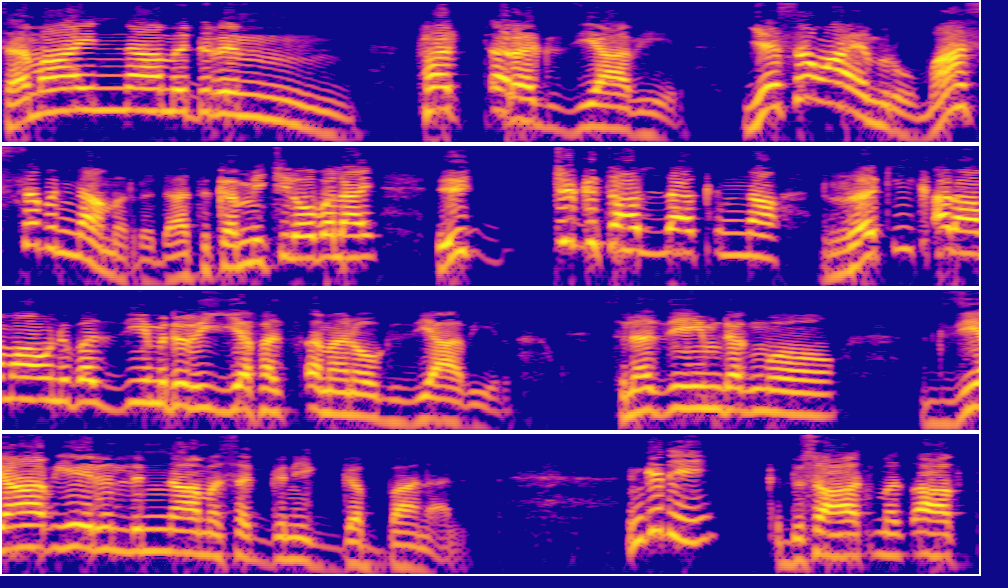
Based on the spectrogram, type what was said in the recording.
ሰማይና ምድርን ፈጠረ እግዚአብሔር። የሰው አእምሮ ማሰብና መረዳት ከሚችለው በላይ እጅግ ታላቅና ረቂቅ ዓላማውን በዚህ ምድር እየፈጸመ ነው እግዚአብሔር። ስለዚህም ደግሞ እግዚአብሔርን ልናመሰግን ይገባናል። እንግዲህ ቅዱሳት መጻሕፍት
